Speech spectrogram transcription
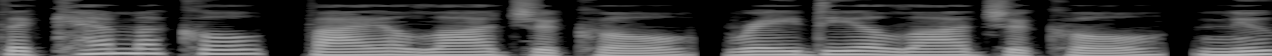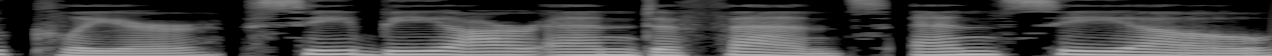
The chemical, biological, radiological, nuclear CBRN Defense NCO,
